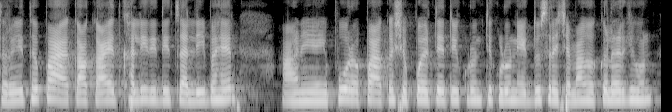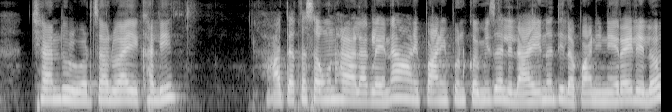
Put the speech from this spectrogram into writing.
तर इथं पा काका आहेत खाली दिदी चालली बाहेर आणि पोरं पा कसे पळते तिकडून तिकडून एक दुसऱ्याच्या मागं कलर घेऊन छान धुळवड चालू आहे खाली. आता कसा उन्हाळा लागला आहे ना आणि पाणी पण कमी झालेलं आहे नदीला पाणी नाही राहिलेलं.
